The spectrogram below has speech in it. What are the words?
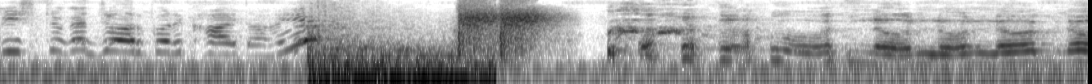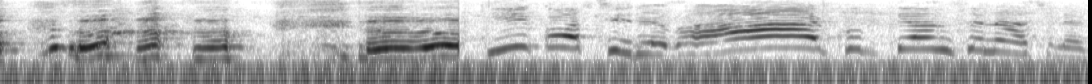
বিশ টাকা জোর করে খাওয়াইতে হয়? কি করছিস রে ভাই? খুব টেনশনে আছিলেন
